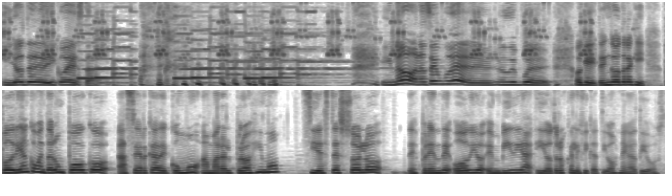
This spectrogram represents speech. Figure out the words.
y yo te dedico esta. y no, no se puede, no se puede. Ok, tengo otra aquí. ¿Podrían comentar un poco acerca de cómo amar al prójimo si este solo desprende odio, envidia y otros calificativos negativos?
